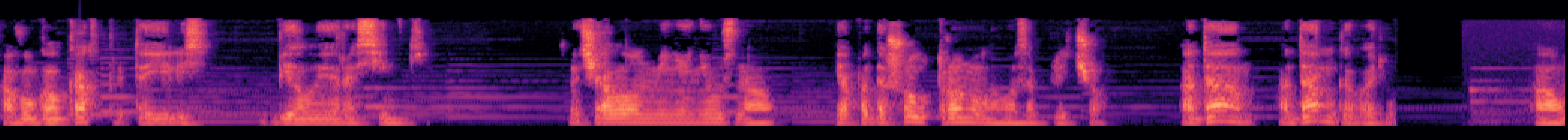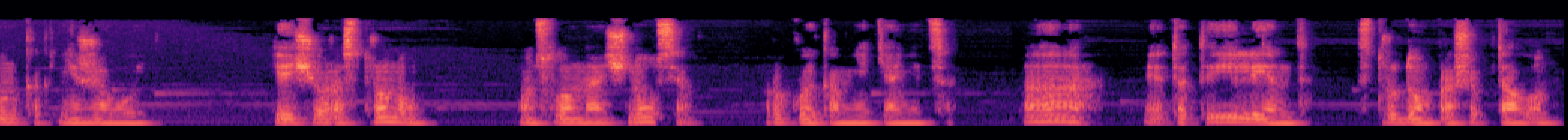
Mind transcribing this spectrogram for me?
А в уголках притаились белые росинки. Сначала он меня не узнал. Я подошел, тронул его за плечо. «Адам! Адам!» — говорю. А он как неживой. Я еще раз тронул. Он словно очнулся, рукой ко мне тянется. «А, «Это ты, Лент?» – с трудом прошептал он.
